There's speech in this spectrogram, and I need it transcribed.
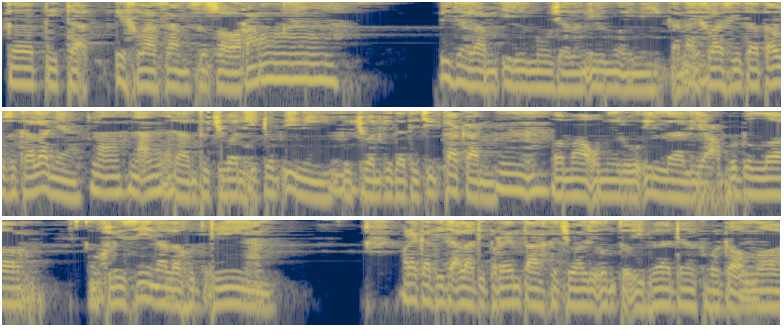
ketidakikhlasan seseorang Oh, di dalam ilmu jalan ilmu ini. Karena ikhlas kita tahu segalanya. Nah, nah, Ustaz. dan tujuan hidup ini tujuan kita diciptakan. Hmm. wa ma umiru illa liya'budullah. Mukhlishina lahuddin. Mereka tidaklah diperintah kecuali untuk ibadah kepada Allah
